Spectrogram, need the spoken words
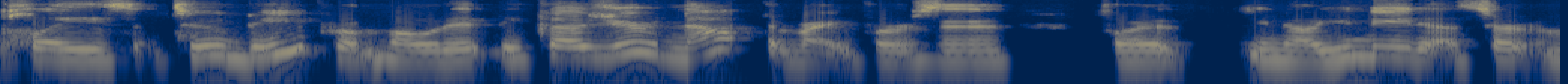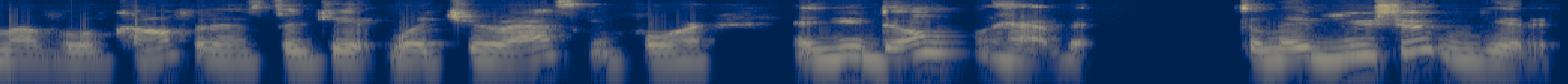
place to be promoted because you're not the right person for. You know, you need a certain level of confidence to get what you're asking for, and you don't have it. So maybe you shouldn't get it.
